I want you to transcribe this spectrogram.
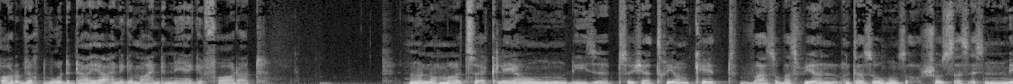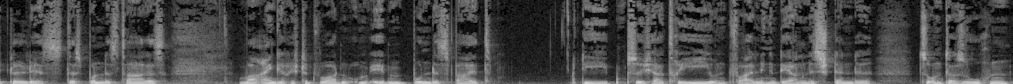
wurde da ja eine Gemeindenähe gefordert. Nur nochmal zur Erklärung, diese Psychiatrie-Enquete war sowas wie ein Untersuchungsausschuss, das ist ein Mittel des, des Bundestages, war eingerichtet worden, um eben bundesweit die Psychiatrie und vor allen Dingen deren Missstände zu untersuchen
